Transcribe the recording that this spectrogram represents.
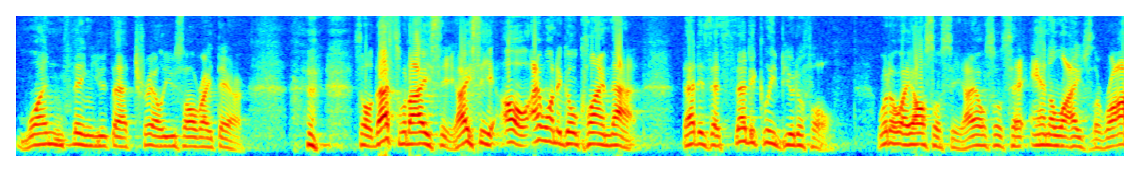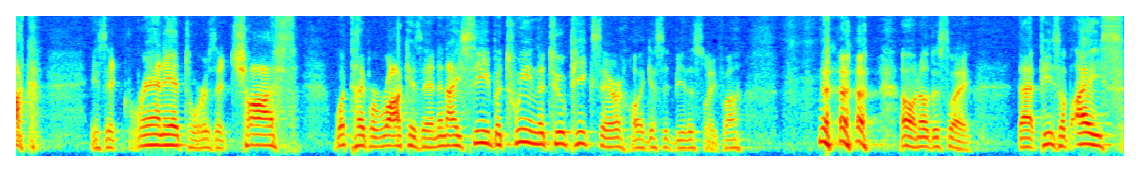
one thing, you, that trail you saw right there. so that's what I see. I see, oh, I want to go climb that. That is aesthetically beautiful. What do I also see? I also say analyze the rock. Is it granite or is it choss? What type of rock is it? And I see between the two peaks there, oh, I guess it'd be this way, huh? oh, no, this way. That piece of ice.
